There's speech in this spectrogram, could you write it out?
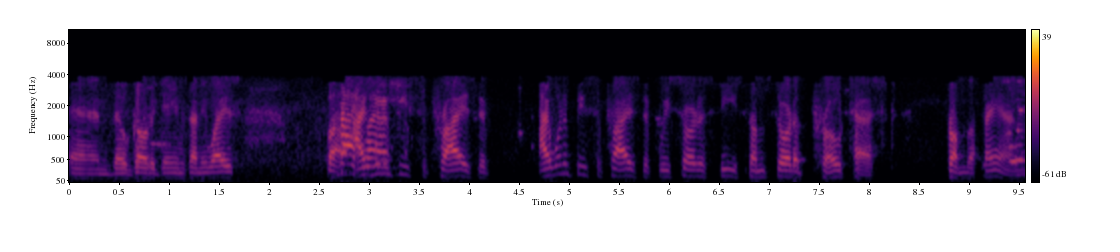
and they'll go to games anyways. But I wouldn't be surprised if I wouldn't be surprised if we sort of see some sort of protest from the fans.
